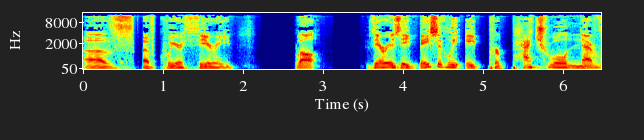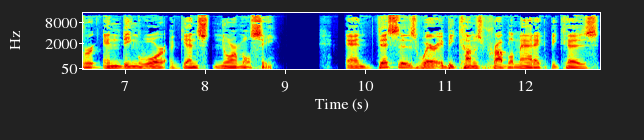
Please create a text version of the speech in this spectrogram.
of of queer theory? Well, there is a basically a perpetual, never-ending war against normalcy, and this is where it becomes problematic because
